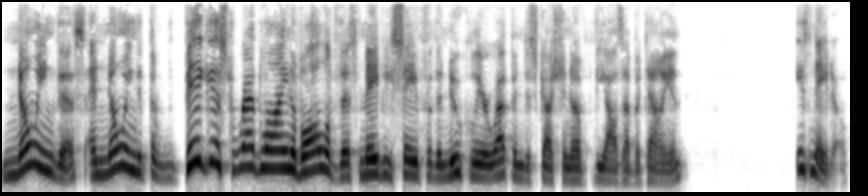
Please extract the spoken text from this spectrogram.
knowing this and knowing that the biggest red line of all of this, maybe save for the nuclear weapon discussion of the Azov battalion, is NATO.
